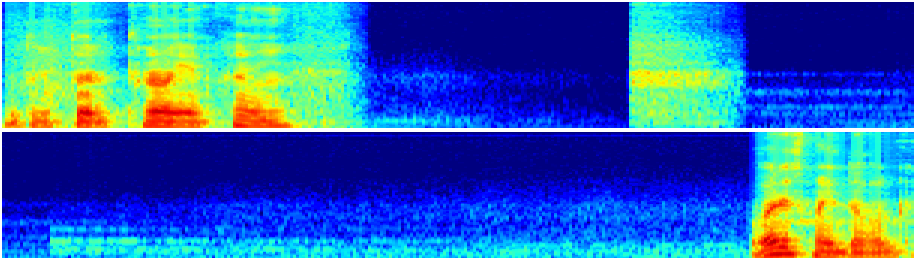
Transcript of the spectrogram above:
Dr. Troy, okay. Where is my dog?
